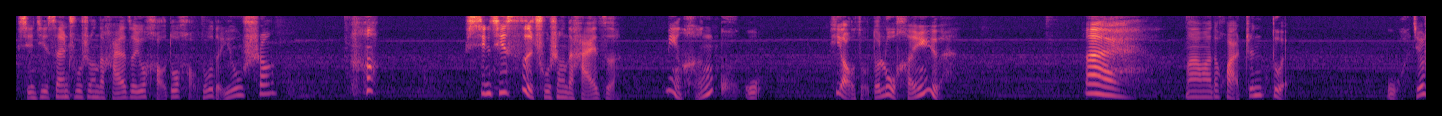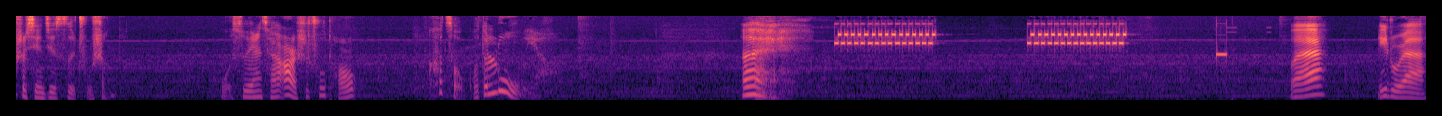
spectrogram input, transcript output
星期三出生的孩子有好多好多的忧伤。哼，星期四出生的孩子命很苦，要走的路很远。哎，妈妈的话真对，我就是星期四出生的。我虽然才二十出头，可走过的路呀，哎。喂，李主任，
